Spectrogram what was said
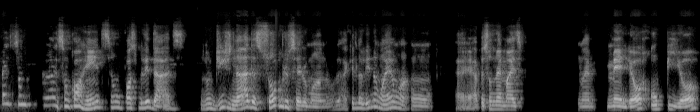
Mas são, são correntes, são possibilidades. Não diz nada sobre o ser humano. Aquilo ali não é uma. Um, é, a pessoa não é mais. não é melhor ou pior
